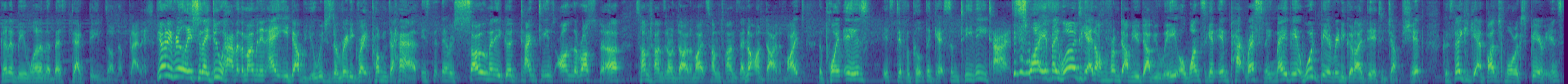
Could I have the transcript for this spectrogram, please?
are gonna be one of the best tag teams on the planet. The only real issue they do have at the moment in AEW, which is a really great problem to have, is that there is so many good tag teams on the roster. Sometimes they're on Dynamite, sometimes they're not on Dynamite. The point is, it's difficult to get some TV time. This is why if they were to get an offer from WWE or once again Impact Wrestling, maybe it would be a really good idea to jump ship because they could get a bunch more experience,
